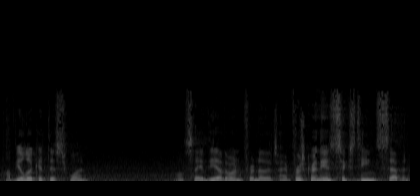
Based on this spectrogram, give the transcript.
I'll have you look at this one. I'll save the other one for another time. 1 Corinthians 16, 7.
